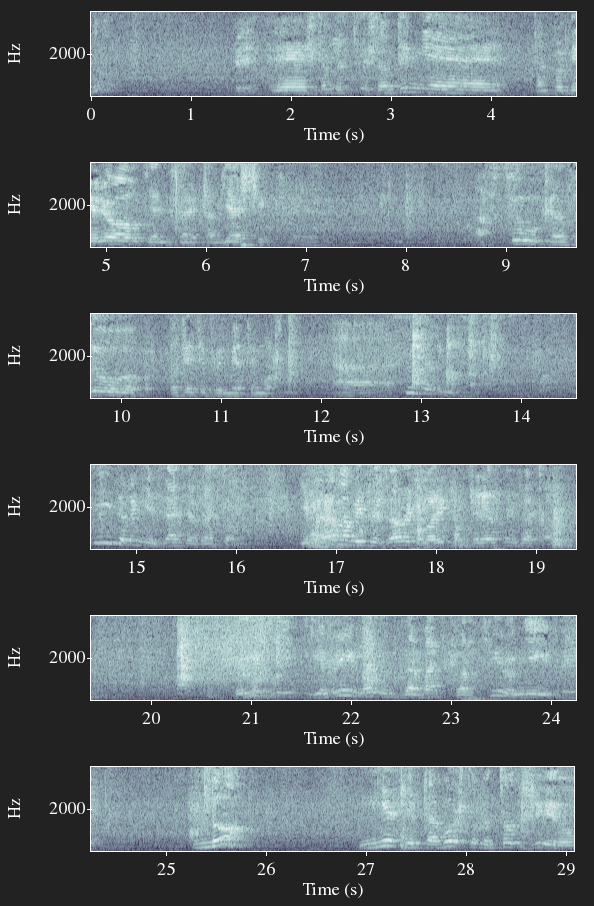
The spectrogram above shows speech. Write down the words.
ну, э, чтобы, чтобы ты мне там поберег, я не знаю, там ящик, овцу, козу, вот эти предметы можно. А идолы нельзя. Идолы нельзя держать дома. И Брама Бедезора говорит интересный закон. Что если евреи могут сдавать квартиру не евреям, но не для того, чтобы тот жил,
